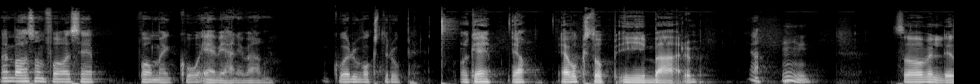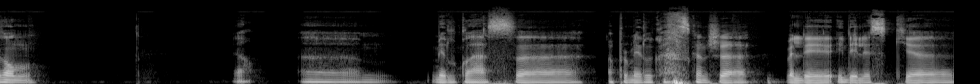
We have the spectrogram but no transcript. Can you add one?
Men bare sånn for å se for meg, hvor er vi hen i verden? Hvor er du vokst opp? Ok, ja. Jeg vokste opp i Bærum. Ja. Så veldig sånn Ja. Uh, middle class, uh, upper middle class, kanskje. Veldig idyllisk uh,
